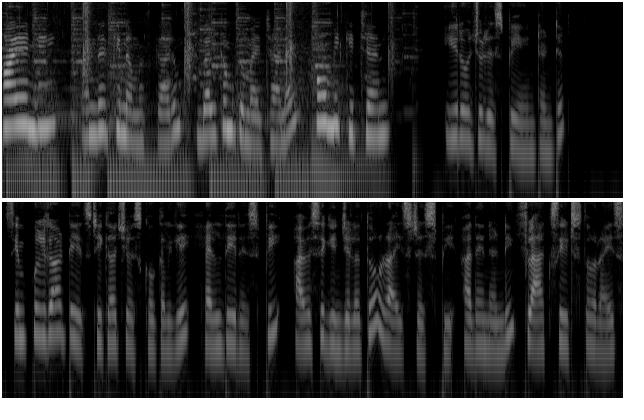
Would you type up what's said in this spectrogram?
హాయ్ అండి అందరికీ నమస్కారం. Welcome to my channel Homie Kitchen. ఈరోజు రెసిపీ ఏంటంటే సింపుల్గా టేస్టీగా చేసుకోగలిగే హెల్దీ రెసిపీ అవిసె గింజలతో రైస్ రెసిపీ. అదేనండి ఫ్లాక్ సీడ్స్తో రైస్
